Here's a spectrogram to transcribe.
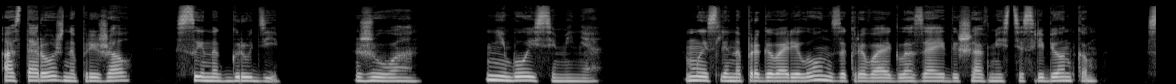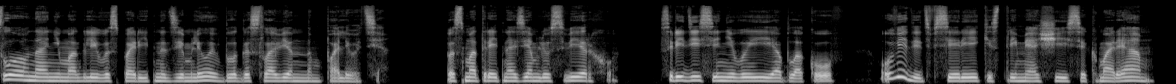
Осторожно прижал сына к груди. Жуан, «Не бойся меня», — мысленно проговорил он, закрывая глаза и дыша вместе с ребенком, словно они могли воспарить над землей в благословенном полете. Посмотреть на землю сверху, среди синевы и облаков, увидеть все реки, стремящиеся к морям,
